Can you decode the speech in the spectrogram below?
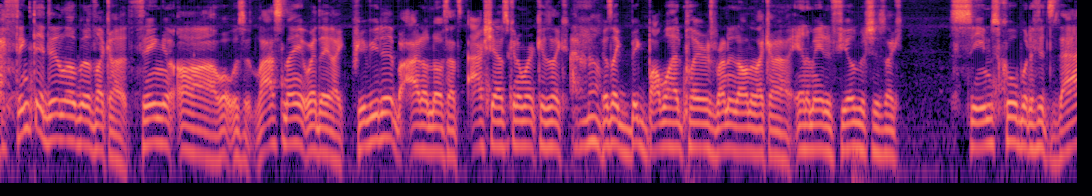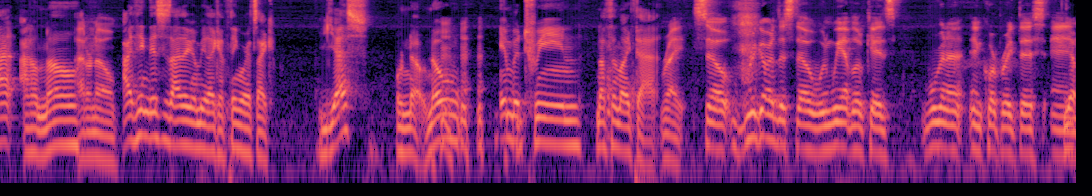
I think they did a little bit of like a thing. Uh, what was it last night where they like previewed it? But I don't know if that's actually how it's gonna work because like I don't know. It was like big bobblehead players running on like a animated field, which is like seems cool. But if it's that, I don't know. I don't know. I think this is either gonna be like a thing where it's like yes or no, no in between, nothing like that. Right. So, regardless, though, when we have little kids, we're gonna incorporate this, and Yep.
